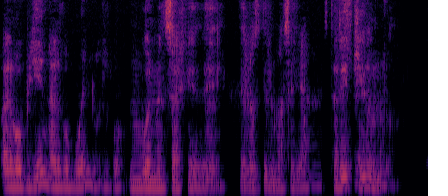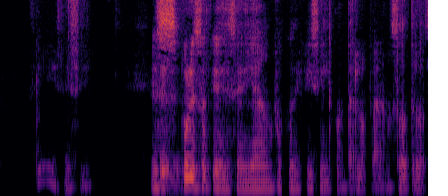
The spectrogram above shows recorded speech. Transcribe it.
algo bien, algo bueno, algo un buen mensaje de, de los del más allá. Estaría chido, ¿no? Sí, sí, sí. Es por eso que sería un poco difícil contarlo para nosotros.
